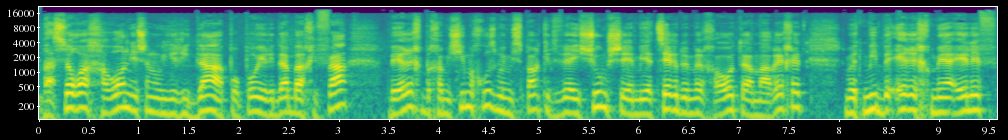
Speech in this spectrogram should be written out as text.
בעשור האחרון יש לנו ירידה, אפרופו ירידה באכיפה, בערך ב-50% במספר כתבי האישום שמייצרת במרכאות המערכת. זאת אומרת, מבערך 100 אלף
